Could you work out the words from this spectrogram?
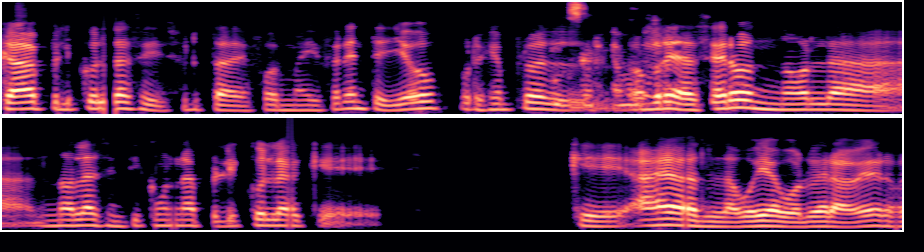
cada película se disfruta de forma diferente. Yo, por ejemplo, El Hombre de Acero no la, no la sentí como una película que, que ah, la voy a volver a ver,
